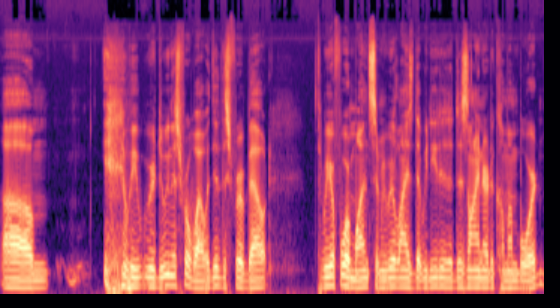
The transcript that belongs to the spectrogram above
um, we, we were doing this for a while. We did this for about three or four months and we realized that we needed a designer to come on board.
